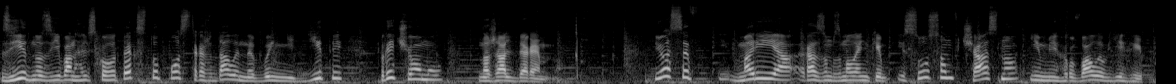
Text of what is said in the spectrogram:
згідно з євангельського тексту, постраждали невинні діти, причому, на жаль, даремно. Йосип і Марія разом з маленьким Ісусом вчасно іммігрували в Єгипет.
